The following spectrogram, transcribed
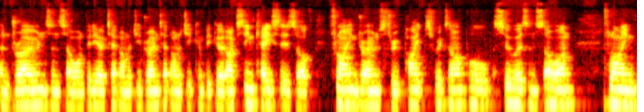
and drones and so on, video technology, drone technology can be good. I've seen cases of flying drones through pipes, for example, sewers and so on, flying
